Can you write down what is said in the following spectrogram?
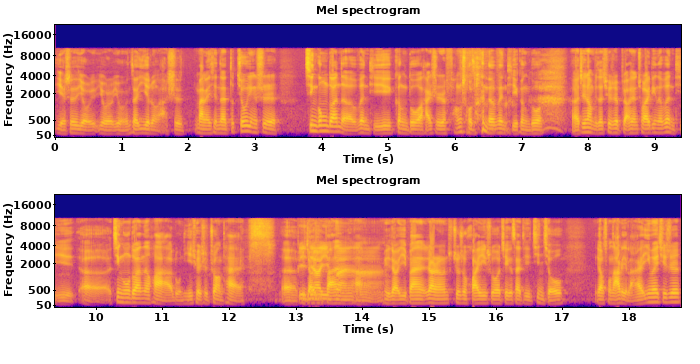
也是有有有人在议论啊，是曼联现在究竟是进攻端的问题更多，还是防守端的问题更多？呃，这场比赛确实表现出来一定的问题。呃，进攻端的话，鲁尼确实状态呃比较一般啊，比较一般，让人就是怀疑说这个赛季进球要从哪里来？因为其实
